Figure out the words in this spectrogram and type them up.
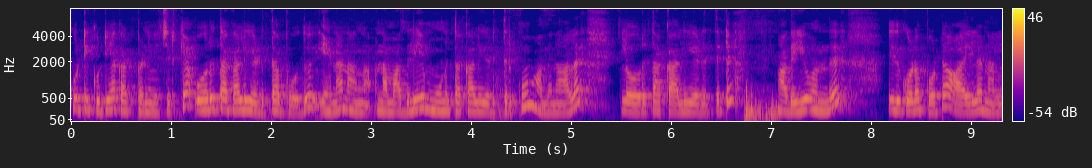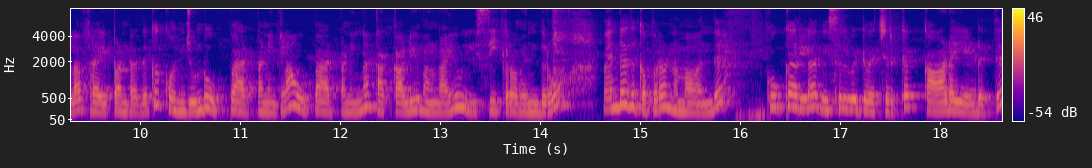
குட்டி குட்டியாக கட் பண்ணி வச்சுருக்கேன். ஒரு தக்காளி எடுத்தால் போதும். ஏன்னா நாங்கள் நம்ம அதுலேயே மூணு தக்காளி எடுத்திருக்கோம். அதனால் இதில் ஒரு தக்காளி எடுத்துகிட்டு அதையும் வந்து இது கூட போட்டு ஆயிலில் நல்லா ஃப்ரை பண்ணுறதுக்கு கொஞ்சோண்டு உப்பு ஆட் பண்ணிக்கலாம். உப்பு ஆட் பண்ணிங்கன்னா தக்காளியும் வெங்காயம் சீக்கிரம் வெந்துடும் வெந்ததுக்கப்புறம் நம்ம வந்து குக்கரில் விசில் விட்டு வச்சுருக்க காடை எடுத்து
